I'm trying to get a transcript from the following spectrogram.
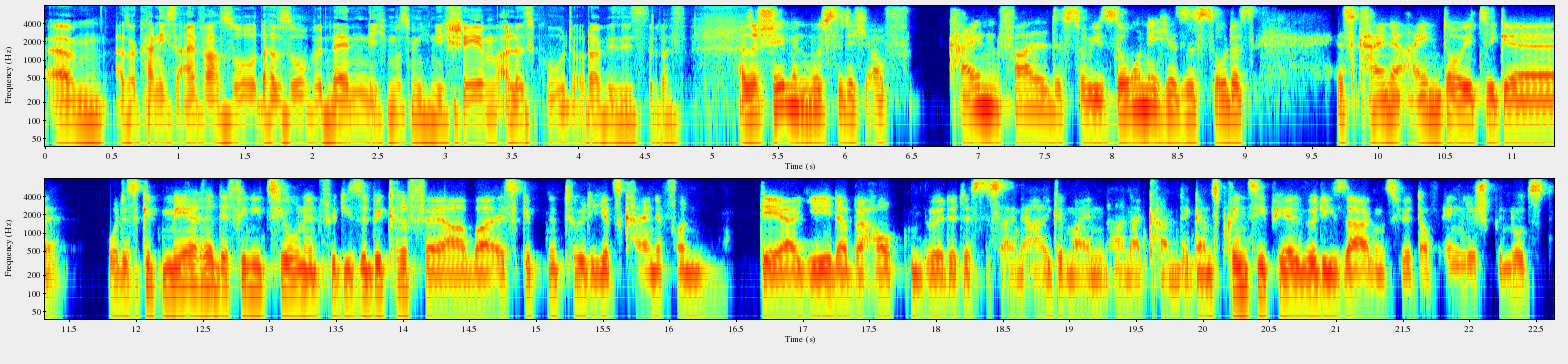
Ähm, also kann ich es einfach so oder so benennen. Ich muss mich nicht schämen. Alles gut oder wie siehst du das? Also schämen musst du dich auf keinen Fall, das sowieso nicht. Es ist so, dass es keine eindeutige oder es gibt mehrere Definitionen für diese Begriffe, aber es gibt natürlich jetzt keine, von der jeder behaupten würde, das ist eine allgemein anerkannte. Ganz prinzipiell würde ich sagen, es wird auf Englisch benutzt,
